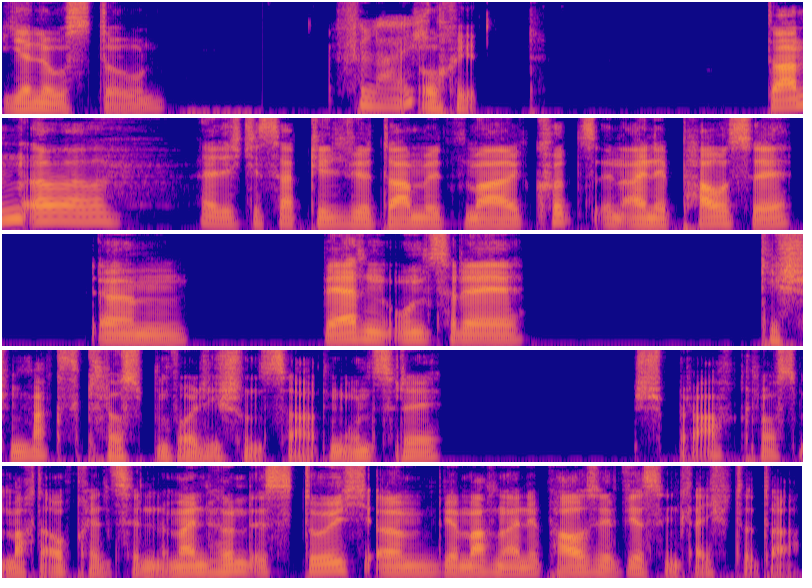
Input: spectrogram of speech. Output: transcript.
Yellowstone. Vielleicht. Okay. Dann, äh, hätte ich gesagt, gehen wir damit mal kurz in eine Pause. Ähm, werden unsere Geschmacksknospen, wollte ich schon sagen, unsere Sprachknospen, macht auch keinen Sinn. Mein Hirn ist durch, ähm, wir machen eine Pause, wir sind gleich wieder da.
